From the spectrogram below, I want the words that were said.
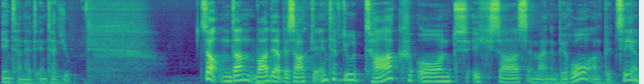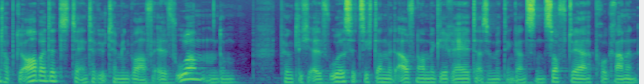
Internet-Interview. So, und dann war der besagte Interviewtag und ich saß in meinem Büro am PC und habe gearbeitet. Der Interviewtermin war auf 11 Uhr und um pünktlich 11 Uhr sitze ich dann mit Aufnahmegerät, also mit den ganzen Softwareprogrammen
